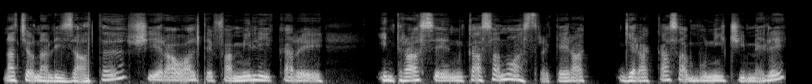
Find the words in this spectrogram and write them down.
naționalizată și erau alte familii care intrase în casa noastră, că era, era casa bunicii mele,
